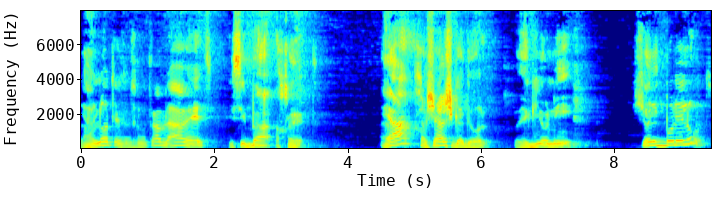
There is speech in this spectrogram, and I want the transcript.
להעלות את עצמותיו לארץ היא סיבה אחרת. היה חשש גדול והגיוני של התבוללות.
